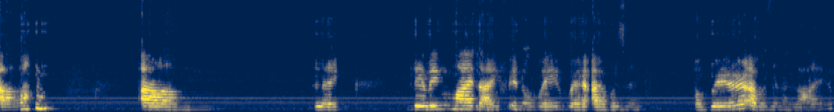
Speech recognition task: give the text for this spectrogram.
um, um, like living my life in a way where I wasn't aware, I wasn't alive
